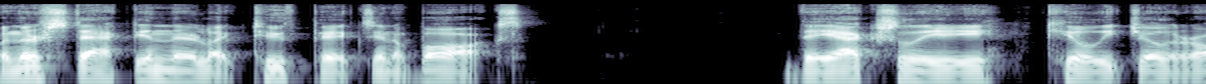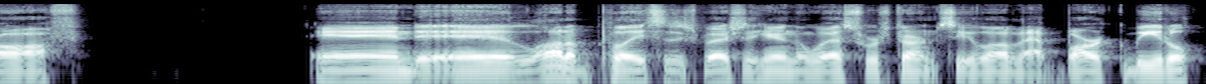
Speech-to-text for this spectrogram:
when they're stacked in there like toothpicks in a box, they actually kill each other off. And a lot of places, especially here in the West, we're starting to see a lot of that bark beetle,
